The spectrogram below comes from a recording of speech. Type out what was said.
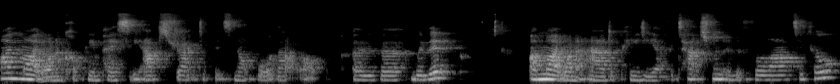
I might want to copy and paste the abstract if it's not brought that up over with it. I might want to add a PDF attachment of the full article.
